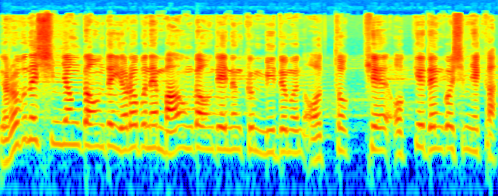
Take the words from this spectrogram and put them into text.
여러분의 심령 가운데, 여러분의 마음 가운데 있는 그 믿음은 어떻게 얻게 된 것입니까?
